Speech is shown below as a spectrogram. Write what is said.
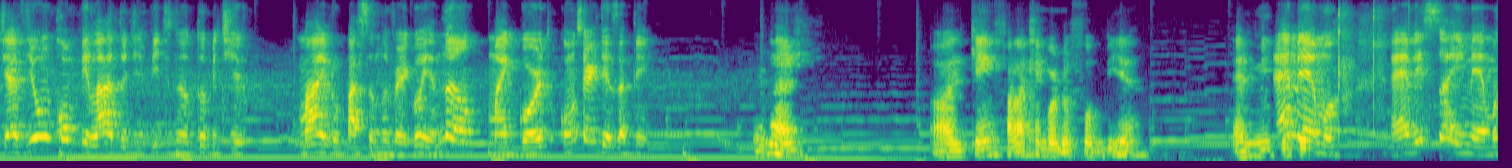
já viu um compilado de vídeos no YouTube de magro passando vergonha? Não, mas gordo com certeza tem. Verdade. Ó, e quem falar que é gordofobia é. É mesmo. É isso aí mesmo.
